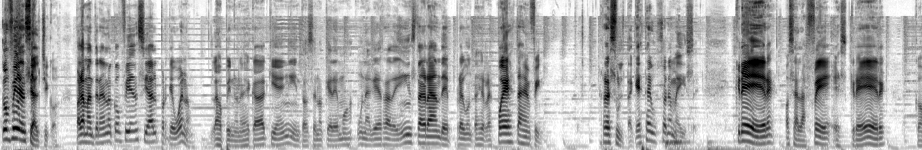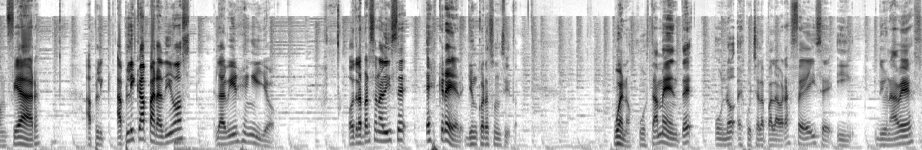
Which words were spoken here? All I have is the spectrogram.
Confidencial, chicos para mantenerlo confidencial porque bueno, las opiniones de cada quien y entonces no queremos una guerra de Instagram, de preguntas y respuestas, en fin. Resulta que este usuario me dice, creer, o sea, la fe es creer, confiar, aplica para Dios, la Virgen y yo. Otra persona dice, es creer y un corazoncito. Bueno, justamente uno escucha la palabra fe y, y de una vez,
